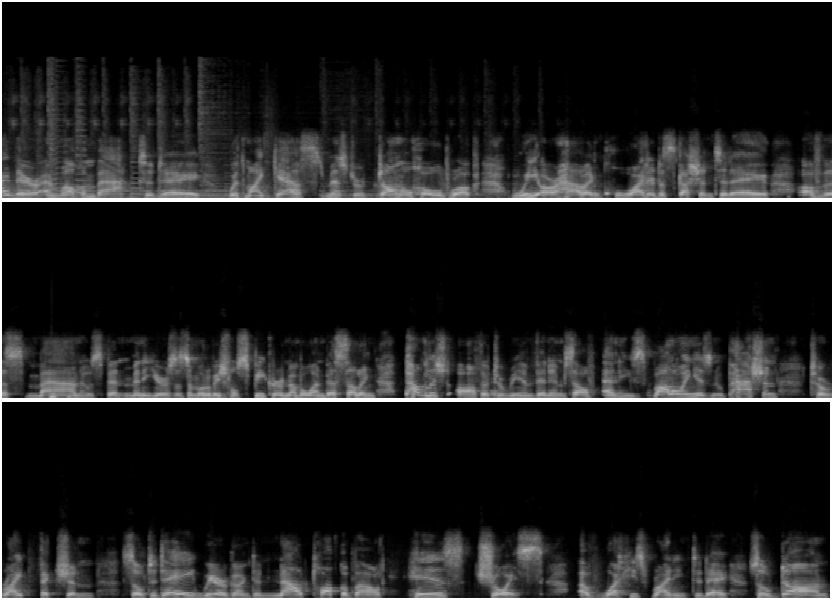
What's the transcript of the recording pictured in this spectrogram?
Hi there, and welcome back today with my guest, Mr. Donald Holbrook. We are having quite a discussion today of this man who spent many years as a motivational speaker, number one best-selling published author to reinvent himself, and he's following his new passion to write fiction. So today we are going to now talk about his choice of what he's writing today. So, Don,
